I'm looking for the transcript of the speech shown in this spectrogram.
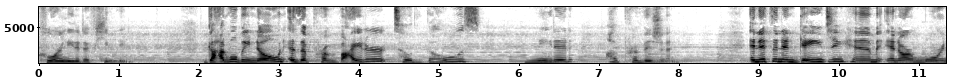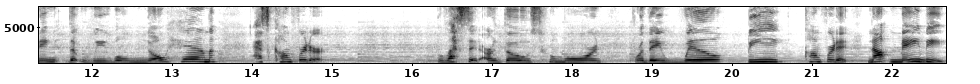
who are needed of healing. God will be known as a provider to those needed of provision. And it's in engaging Him in our mourning that we will know Him as comforter. Blessed are those who mourn, for they will be comforted. Not maybe,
